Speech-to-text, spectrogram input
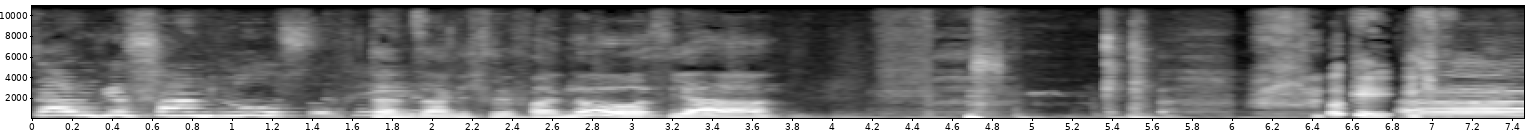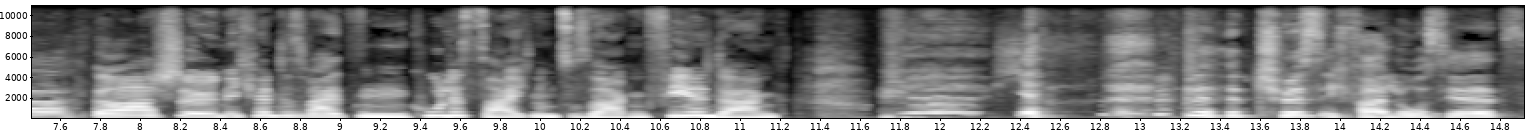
dann, wir fahren los, okay? Dann sage ich, wir fahren los, ja. Okay, ich, Ah, ah, schön. Ich finde, es war jetzt ein cooles Zeichen, um zu sagen, vielen Dank. ja. Tschüss, ich fahr los jetzt.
